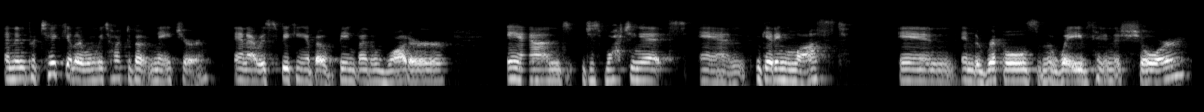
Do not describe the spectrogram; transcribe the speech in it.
And in particular, when we talked about nature, and I was speaking about being by the water and just watching it and getting lost in in the ripples and the waves hitting the shore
